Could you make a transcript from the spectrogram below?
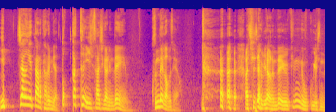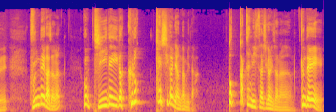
입장에 따라 다릅니다. 똑같은 24시간인데 군대 가보세요. 아 진짜 미안한데 피디님도 웃고 계신데 군대 가잖아? 그럼 D-Day가 그렇게 시간이 안 갑니다. 똑같은 24시간이잖아. 근데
